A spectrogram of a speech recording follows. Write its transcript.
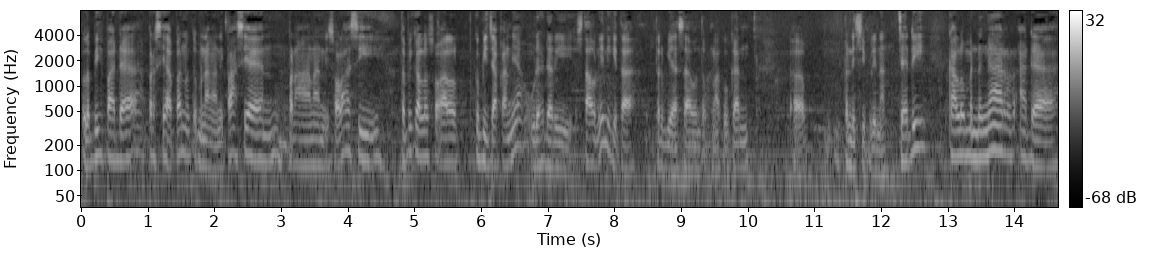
lebih pada persiapan untuk menangani pasien, penanganan isolasi. Tapi kalau soal kebijakannya udah dari setahun ini kita terbiasa untuk melakukan uh, pendisiplinan. Jadi kalau mendengar ada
